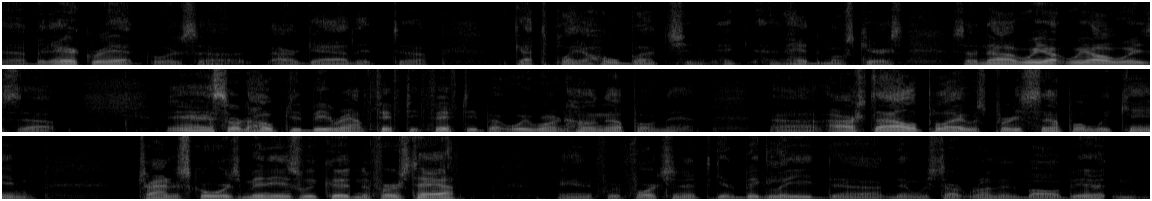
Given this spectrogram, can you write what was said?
uh, but Errict Rhett was uh, our guy that uh, got to play a whole bunch and, and, and, had the most carries. So, no, we, we always uh, eh, sort of hoped it'd be around 50 50, but we weren't hung up on that. Uh, our style of play was pretty simple. We came trying to score as many as we could in the first half. And if we're fortunate to get a big lead, uh, then we start running the ball a bit and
